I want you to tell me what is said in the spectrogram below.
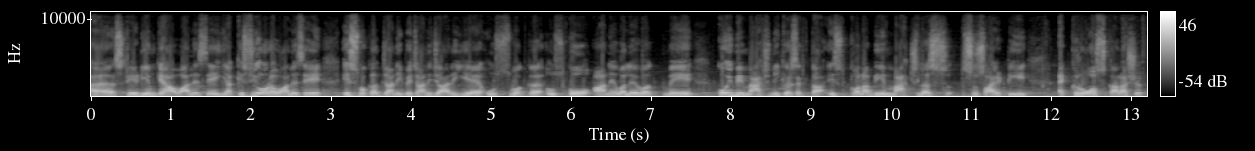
स्टेडियम के हवाले से या किसी और हवाले से इस वक्त जानी पहचानी जा रही है, उस वक्त, उसको आने वाले वक्त में कोई भी मैच नहीं कर सकता। इस कोना भी मैचलेस सोसाइटी अक्रॉस काला शक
